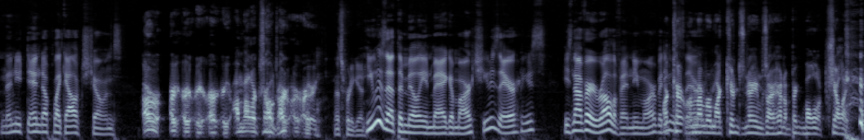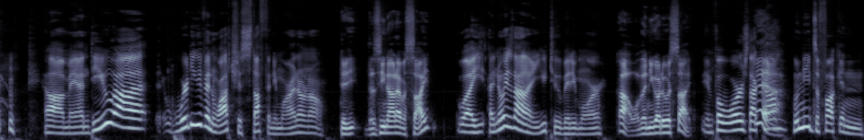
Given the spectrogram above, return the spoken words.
and then you end up like Alex Jones. Arr, arr, arr, I'm Alex Jones. That's pretty good. He was at the Million MAGA March. He was there. He was. He's not very relevant anymore, but he I was can't there. remember my kids' names. I had a big bowl of chili. Oh man, do you uh, where do you even watch his stuff anymore? I don't know. Did he? Does he not have a site? Well, he, I know he's not on YouTube anymore. Oh well, then you go to his site. Infowars.com. Yeah. Who needs a fucking?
